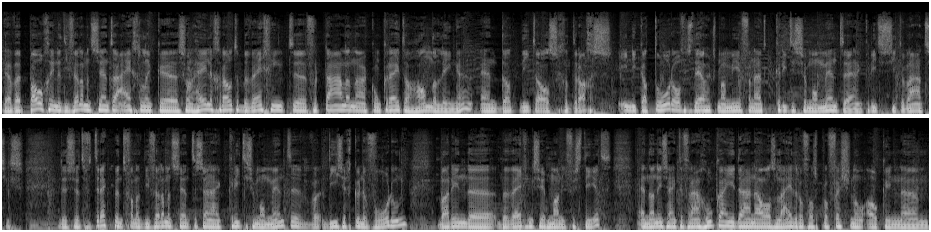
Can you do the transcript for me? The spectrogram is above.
Ja, wij pogen in het Development Center eigenlijk uh, zo'n hele grote beweging te vertalen naar concrete handelingen. En dat niet als gedragsindicatoren of iets dergelijks, maar meer vanuit kritische momenten en kritische situaties. Dus het vertrekpunt van het Development Center zijn eigenlijk kritische momenten die zich kunnen voordoen, waarin de beweging zich manifesteert. En dan is eigenlijk de vraag, hoe kan je daar nou als leider of als professional ook in, um,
